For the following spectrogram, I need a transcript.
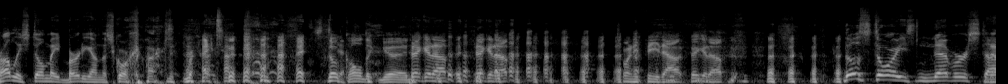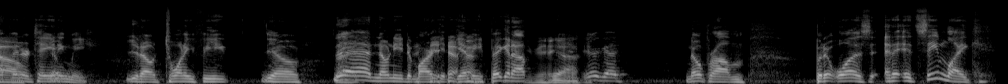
probably still made birdie on the scorecard. right. Still called it good. Pick it up. Pick it up. 20 feet out. Pick it up. Those stories never stop No. entertaining me. You know, 20 feet, you know, yeah, no need to mark it. Yeah. Gimme, pick it up. Yeah. You're good. No problem. But it was, and it seemed like,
